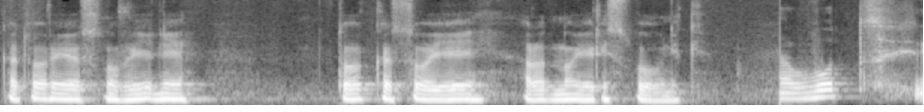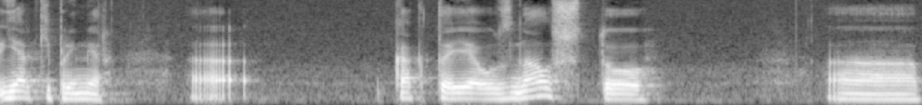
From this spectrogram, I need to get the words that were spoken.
которые служили только своей родной республике. Вот яркий пример. А, как-то я узнал, что а,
